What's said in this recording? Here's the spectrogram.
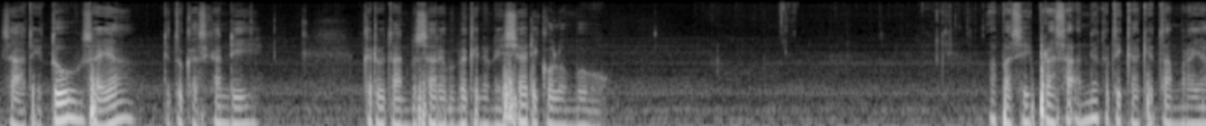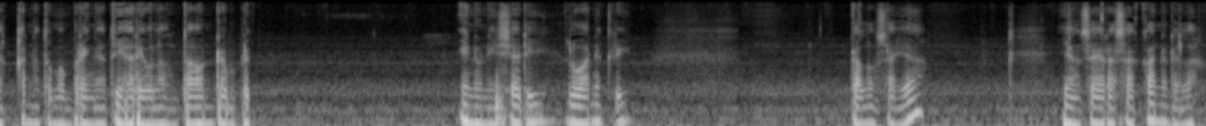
Saat itu saya ditugaskan di Kedutaan Besar Republik Indonesia di Kolombo. Apa sih perasaannya ketika kita merayakan atau memperingati hari ulang tahun Republik Indonesia di luar negeri? Kalau saya, yang saya rasakan adalah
